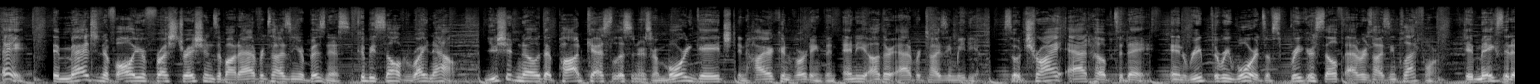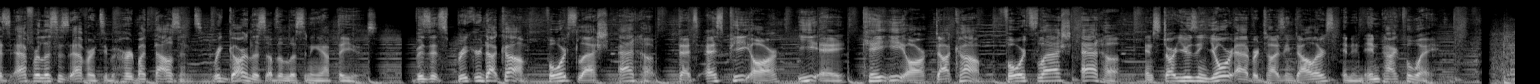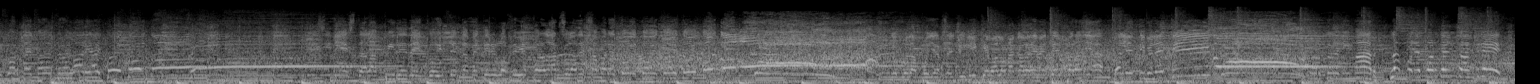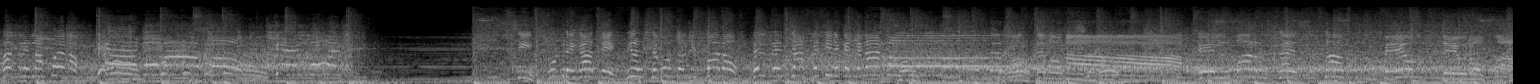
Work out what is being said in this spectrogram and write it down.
Hey, imagine if all your frustrations about advertising your business could be solved right now. You should know that podcast listeners are more engaged and higher converting than any other advertising medium. So try AdHub today and reap the rewards of Spreaker's self advertising platform. It makes it as effortless as ever to be heard by thousands, regardless of the listening app they use. Visit Spreaker.com forward slash AdHub. That's S P R E A K E R dot com forward slash AdHub and start using your advertising dollars in an impactful way. Mira el segundo disparo, el rechace tiene que llegar. ¡Gol! Del Barcelona. El Barça es campeón de Europa.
